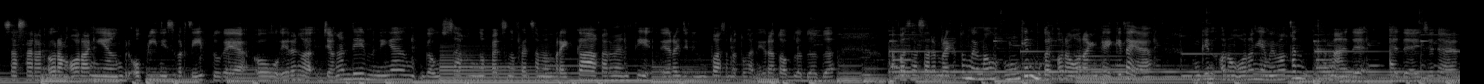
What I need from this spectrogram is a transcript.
sasaran orang-orang yang beropini seperti itu. Kayak oh Ira nggak jangan deh mendingan nggak usah ngefans ngefans sama mereka karena nanti Ira jadi lupa sama Tuhan Ira atau bla bla bla. Apa sasaran mereka tuh memang mungkin bukan orang-orang yang kayak kita ya. Mungkin orang-orang yang memang kan karena ada ada aja kan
